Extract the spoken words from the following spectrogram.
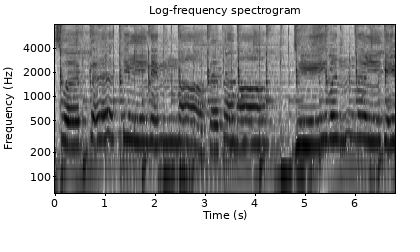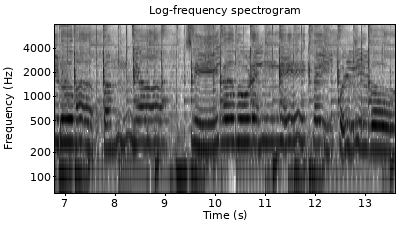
സ്വർഗത്തിൽ നിന്നാഗതമാ. ജീവൻ നൽകിടുമപ്പം ഞാൻ. സ്നേഹമുടനെ കൈക്കൊള്ളുവോ?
